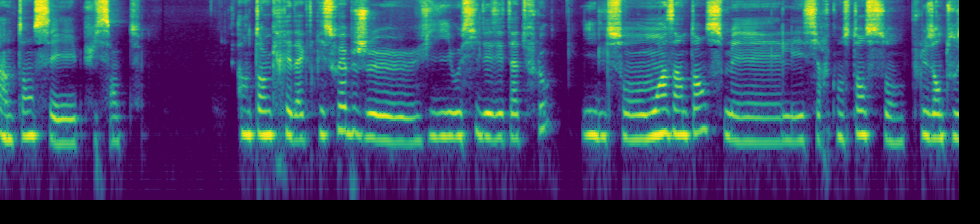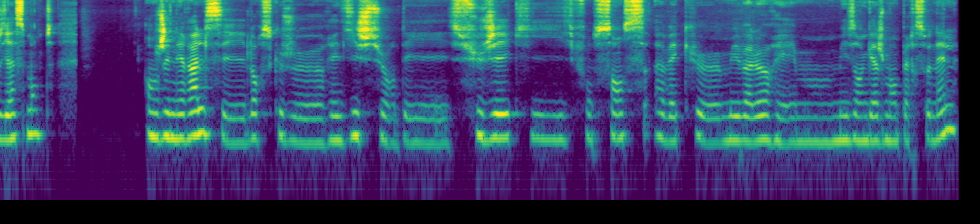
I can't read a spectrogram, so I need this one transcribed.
intenses et puissantes. En tant que rédactrice web, je vis aussi des états de flot. Ils sont moins intenses, mais les circonstances sont plus enthousiasmantes. En général, c'est lorsque je rédige sur des sujets qui font sens avec euh, mes valeurs et mes engagements personnels,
